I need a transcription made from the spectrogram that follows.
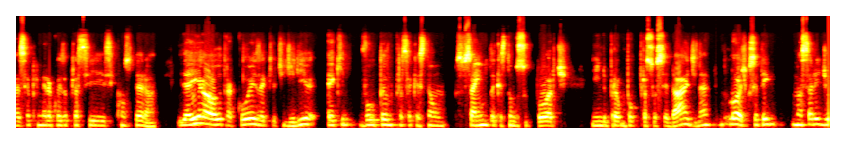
essa é a primeira coisa para se, se considerar. E daí a outra coisa que eu te diria é que, voltando para essa questão, saindo da questão do suporte, indo para um pouco para a sociedade, né? Lógico, você tem uma série de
